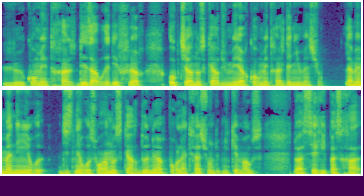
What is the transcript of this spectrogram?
le court-métrage et des fleurs obtient un Oscar du meilleur court-métrage d'animation. La même année, Disney reçoit un Oscar d'honneur pour la création de Mickey Mouse, dont la série passera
